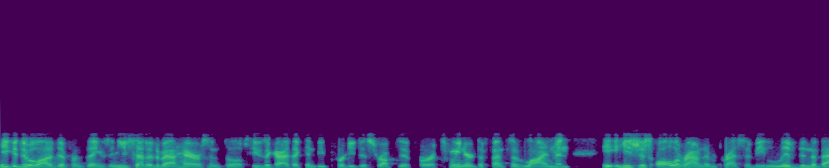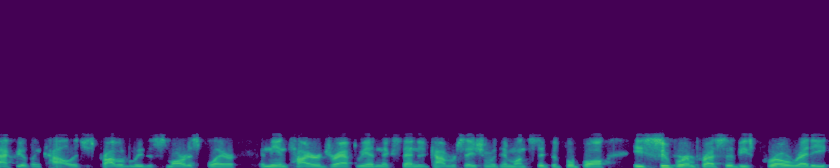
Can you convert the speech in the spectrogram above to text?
He could do a lot of different things. And you said it about Harrison Phillips. He's a guy that can be pretty disruptive for a tweener defensive lineman. He, he's just all around impressive. He lived in the backfield in college. He's probably the smartest player in the entire draft. We had an extended conversation with him on Stick to Football. He's super impressive. He's pro ready.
